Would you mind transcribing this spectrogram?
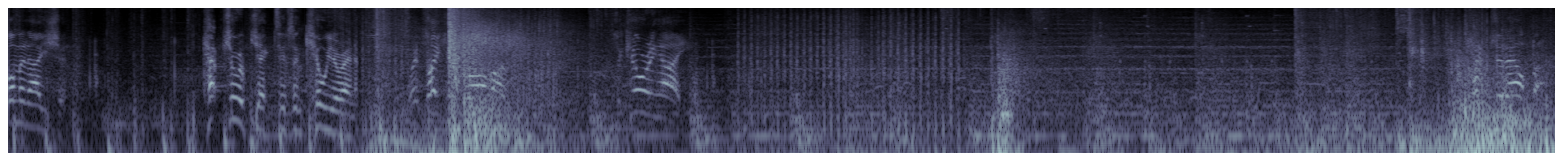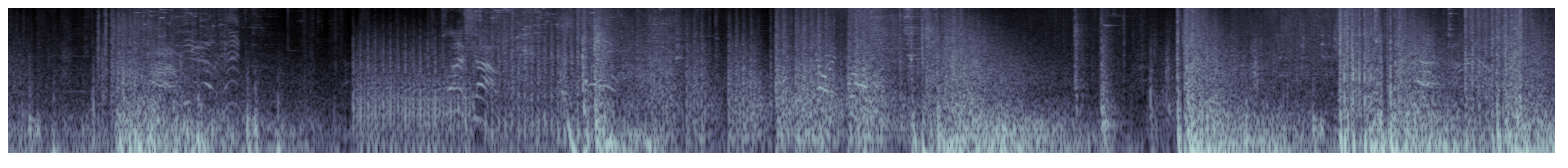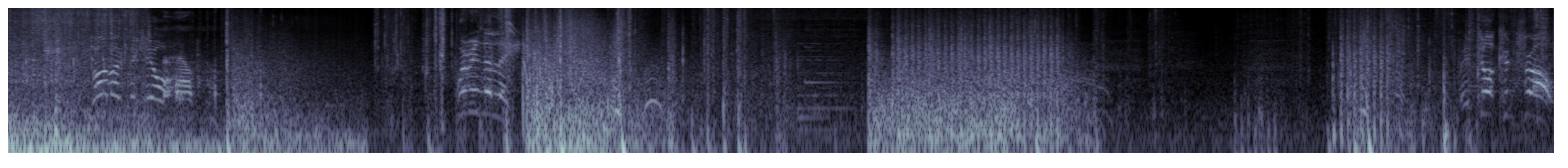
domination. Capture objectives and kill your enemy. We're taking Bravo. Securing A. Captured Alpha. Flash out! Securing Bravo. Bravo secure. We're in the lead. We've got control.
